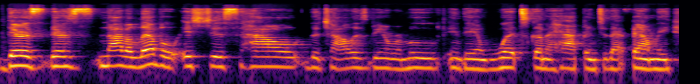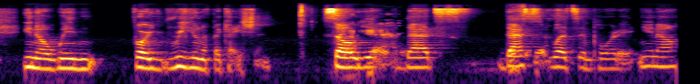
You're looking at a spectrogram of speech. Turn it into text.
There's there's not a level. It's just how the child is being removed, and then what's going to happen to that family. You know, when for reunification. So yeah, that's that's, that's what's important. You know.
